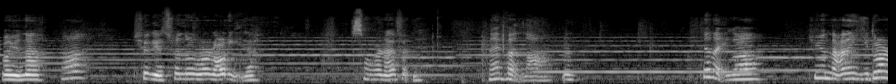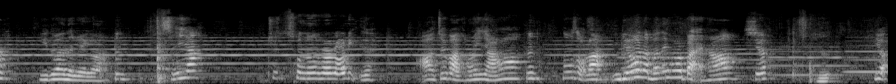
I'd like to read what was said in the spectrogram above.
王云呐，啊，去给村东头老李家送盒奶粉去。奶粉呐？嗯，要哪个？就拿那一段儿一段的这个。嗯，谁家？这村东头老李家。啊，就把头一家哈。嗯，那我走了，你别忘了把那块摆上啊。行。呀，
